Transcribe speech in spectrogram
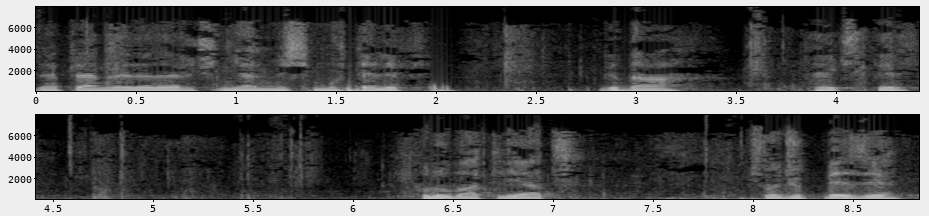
Depremzedeler için gelmiş muhtelif gıda, tekstil, kuru bakliyat, çocuk bezi,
